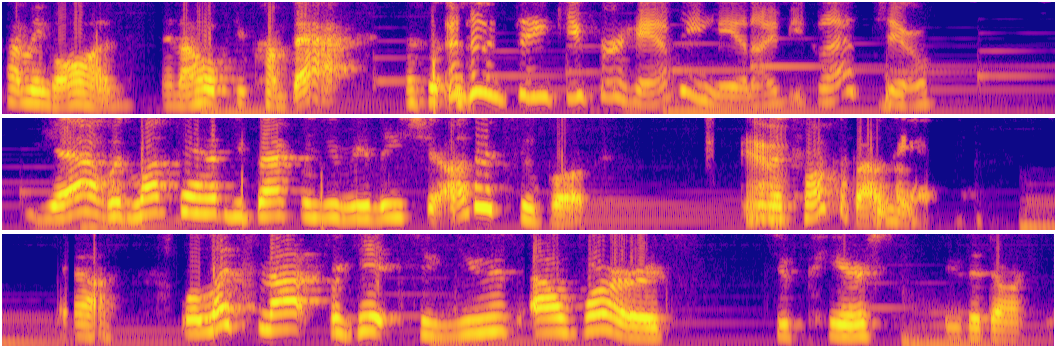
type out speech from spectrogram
coming on, and I hope you come back. Thank you for having me, and I'd be glad to. Yeah, we'd love to have you back when you release your other two books. Yeah. We're talk about them. Yeah. Well, let's not forget to use our words to pierce through the darkness.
